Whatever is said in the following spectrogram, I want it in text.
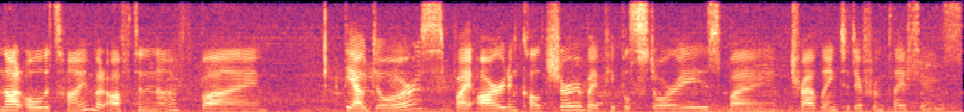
Not all the time, but often enough by the outdoors, by art and culture, by people's stories, by traveling to different places.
